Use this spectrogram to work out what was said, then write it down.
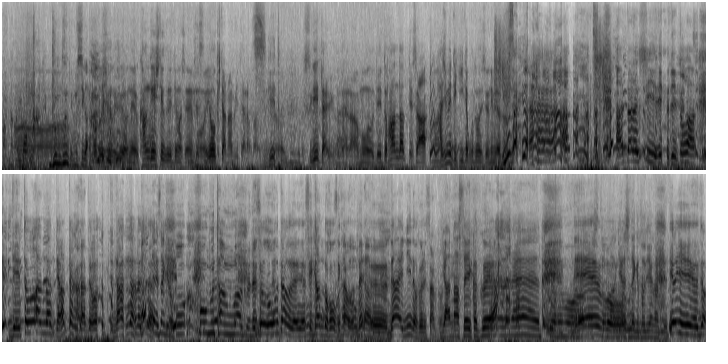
あなんか今ブンブンって虫が。あ虫が虫がね歓迎してくれてますねもうよう来たなみたいな感じすげえタイミングですげえタイミングだな。もうデート班だってさ初めて聞いた言葉ですよね皆さん。新しいデート班デート班なんてあったかなと思って何の話なんだよさっきのホホームタウンワークねそうホームタウンでセカンドホームタウンね。セカンドホームタウン。うん。第二のふるさと。嫌な性格やね本当にもう。ねえ人もうだけ取りやがって。いやいやいやだ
